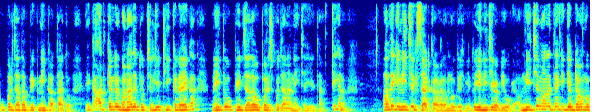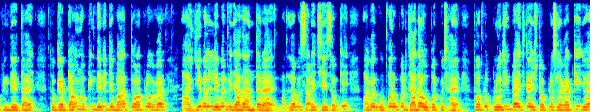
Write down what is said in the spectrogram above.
ऊपर ज़्यादा ब्रेक नहीं करता है तो एक आध कैंडल बना दे तो चलिए ठीक रहेगा, नहीं तो फिर ज़्यादा ऊपर इसको जाना नहीं चाहिए था, ठीक है ना? अब देखिए नीचे की साइड का अगर हम लोग देखेंगे तो ये नीचे का भी हो गया। अब नीचे मान लेते हैं कि गैप डाउन ओपनिंग देता है तो गैप डाउन ओपनिंग देने के बाद तो आप लोग अगर आ, ये वाले लेवल में ज़्यादा अंतर है। मतलब साढ़े छः सौ के अगर ऊपर ऊपर ज़्यादा ऊपर कुछ है तो आप लोग क्लोजिंग प्राइस का स्टॉप लॉस लगा के जो है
